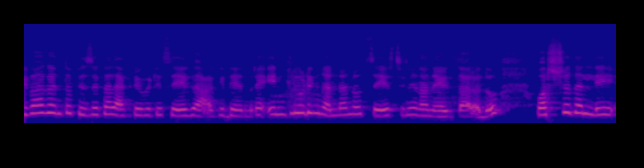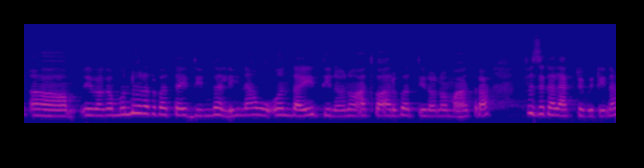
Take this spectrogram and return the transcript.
ಇವಾಗಂತೂ ಫಿಸಿಕಲ್ ಆ್ಯಕ್ಟಿವಿಟೀಸ್ ಹೇಗೆ ಆಗಿದೆ ಅಂದರೆ ಇನ್ಕ್ಲೂಡಿಂಗ್ ನನ್ನನ್ನು ಸೇರಿಸ್ತೀನಿ ನಾನು ಹೇಳ್ತಾ ಇರೋದು, ವರ್ಷದಲ್ಲಿ ಇವಾಗ ಮುನ್ನೂರ ಅರವತ್ತೈದು ದಿನದಲ್ಲಿ ನಾವು ಒಂದು ಐದು ದಿನನೋ ಅಥವಾ ಅರವತ್ತು ದಿನನೋ ಮಾತ್ರ ಫಿಸಿಕಲ್ ಆ್ಯಕ್ಟಿವಿಟಿನ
